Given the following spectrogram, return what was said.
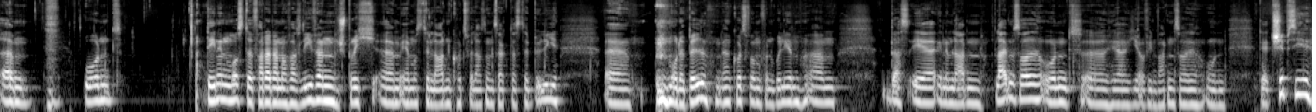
Ähm, und denen muss der Vater dann noch was liefern, sprich, ähm, er muss den Laden kurz verlassen und sagt, dass der Billy äh, oder Bill, ne, Kurzform von William, ähm, dass er in dem Laden bleiben soll und äh, ja, hier auf ihn warten soll. Und der Gypsy,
